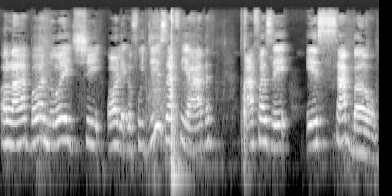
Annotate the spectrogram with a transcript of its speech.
Olá, boa noite. Olha, eu fui desafiada a fazer esse sabão,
